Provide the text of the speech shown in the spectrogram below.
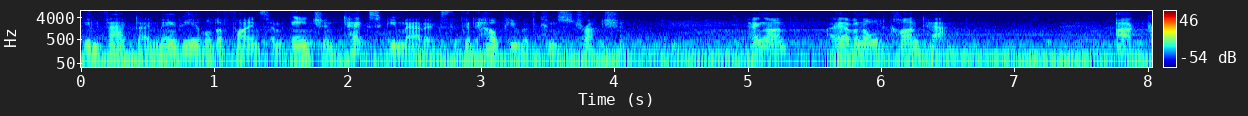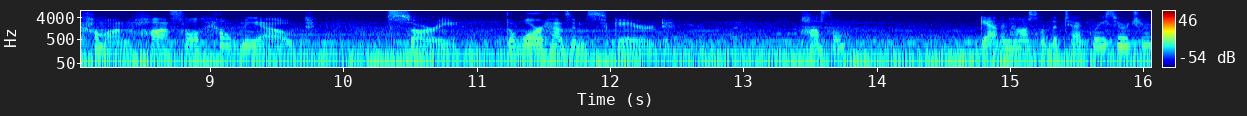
In fact, I may be able to find some ancient tech schematics that could help you with construction. Hang on. I have an old contact. Ah, come on, Hossle, help me out. Sorry. The war has him scared. Hossle? Gavin Hossle, the tech researcher?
